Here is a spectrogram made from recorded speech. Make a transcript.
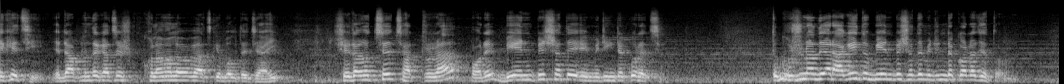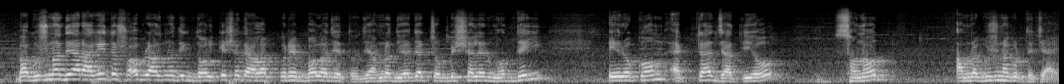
দেখেছি, যেটা আপনাদের কাছে খোলামেলাভাবে আজকে বলতে চাই, সেটা হচ্ছে ছাত্ররা পরে বিএনপির সাথে এই মিটিংটা করেছে। তো ঘোষণা দেওয়ার আগেই তো বিএনপির সাথে মিটিংটা করা যেত বা ঘোষণা দেওয়ার আগেই তো সব রাজনৈতিক দলকে সাথে আলাপ করে বলা যেত যে আমরা দু হাজার চব্বিশ সালের মধ্যেই এরকম একটা জাতীয় সনদ আমরা ঘোষণা করতে চাই।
